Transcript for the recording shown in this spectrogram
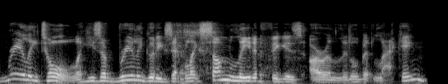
really tall. Like he's a really good example. Like some leader figures are a little bit lacking,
